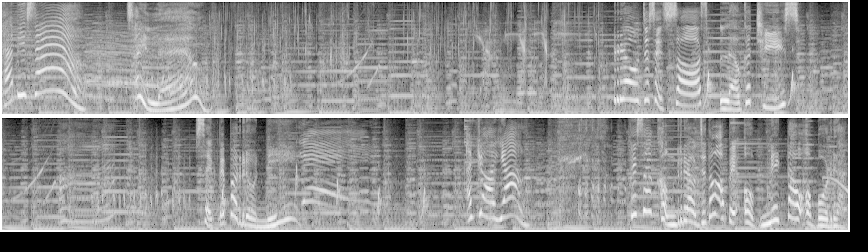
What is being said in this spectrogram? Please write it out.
ทำพิซซ่า ใช่แล้ว เราจะใส่ซอสแล้วก็ชีสใส่เปปเปอโรนี่ ยยังพิซซ่าของเราจะต้องเอาไปอบในเตาอบโบราณ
